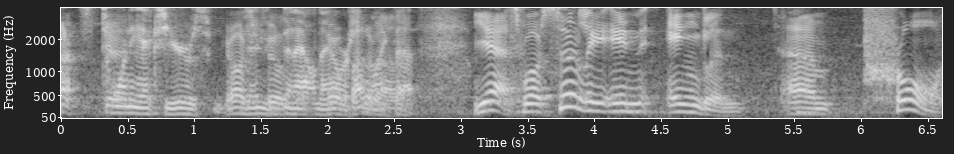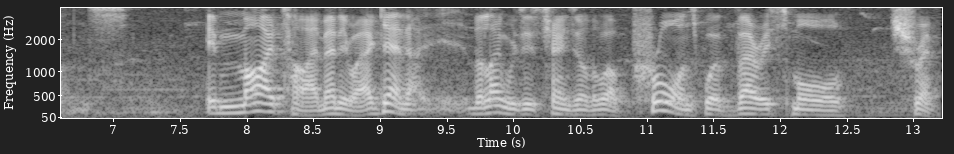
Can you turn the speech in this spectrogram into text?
twenty X years Gosh, he's been out now or something like about that. Yes, well, certainly in England, um, prawns, in my time anyway, again, the language is changing all the world. Prawns were very small shrimp.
